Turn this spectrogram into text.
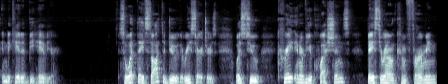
indicated behavior. So, what they sought to do, the researchers, was to create interview questions based around confirming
